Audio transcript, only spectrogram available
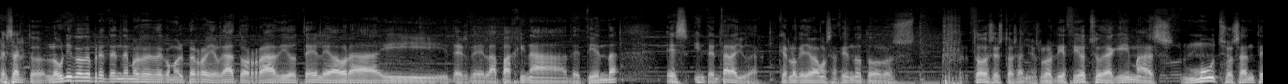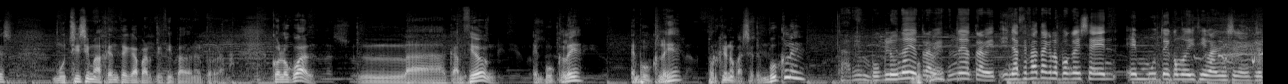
Exacto. Lo único que pretendemos desde como el perro y el gato, radio, tele ahora y desde la página de tienda es intentar ayudar, que es lo que llevamos haciendo todos los- todos estos años, los 18 de aquí más muchos antes, muchísima gente que ha participado en el programa. Con lo cual, la canción en bucle, en bucle, ¿por qué no va a ser en bucle? Claro, en bucle una y otra vez, una y otra vez. Y no hace falta que lo pongáis en, en mute, como dice Iván, en silencio.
